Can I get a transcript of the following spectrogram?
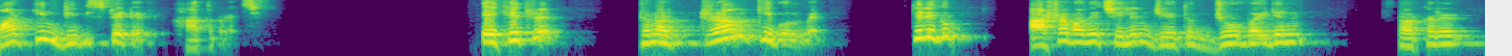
মার্কিন ডিপ স্টেটের হাত রয়েছে। এক্ষেত্রে ডোনাল্ড ট্রাম্প কি বলবেন? তিনি খুব আশাবাদী ছিলেন, যেহেতু জো বাইডেন সরকারের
